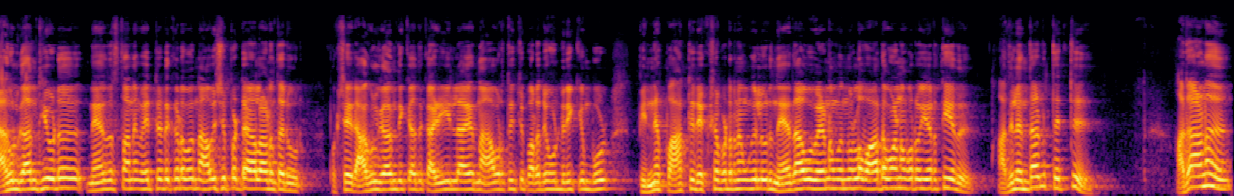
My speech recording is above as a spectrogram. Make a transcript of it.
രാഹുൽ ഗാന്ധിയോട് നേതൃസ്ഥാനം ഏറ്റെടുക്കണമെന്ന് ആവശ്യപ്പെട്ട ആളാണ് തരൂർ. പക്ഷേ രാഹുൽ ഗാന്ധിക്ക് അത് കഴിയില്ല എന്ന് ആവർത്തിച്ച് പറഞ്ഞുകൊണ്ടിരിക്കുമ്പോൾ പിന്നെ പാർട്ടി രക്ഷപ്പെടണമെങ്കിൽ ഒരു നേതാവ് വേണമെന്നുള്ള വാദമാണ് അവർ ഉയർത്തിയത്. അതിലെന്താണ് തെറ്റ്? അതാണ്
